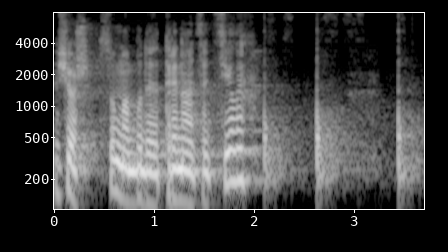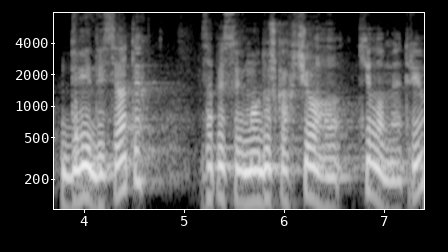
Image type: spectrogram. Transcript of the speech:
Ну що ж, сума буде 13,2. Записуємо в дужках чого кілометрів.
